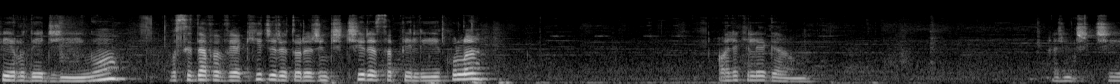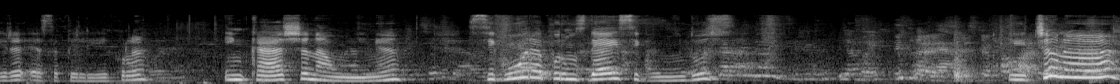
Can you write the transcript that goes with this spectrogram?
pelo dedinho. Você dá pra ver aqui, diretora, a gente tira essa película. Olha que legal. A gente tira essa película, encaixa na unha. Segura por uns 10 segundos. E tchanã!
